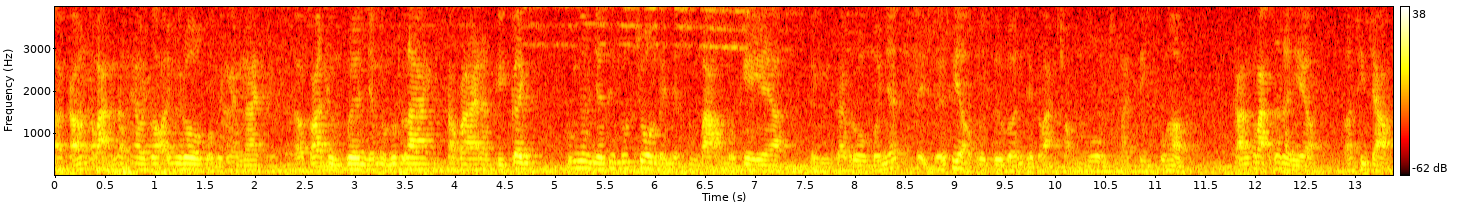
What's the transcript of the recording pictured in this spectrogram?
và cảm ơn các bạn đã theo dõi video của mình ngày hôm nay. Và các bạn đừng quên nhấn vào nút like, subscribe, đăng ký kênh, cũng như nhấn thêm nút chuông để nhận thông báo mỗi khi ờ, mình ra video mới nhất để giới thiệu cũng như tư vấn để các bạn chọn mua một chiếc máy tính phù hợp. Cảm ơn các bạn rất là nhiều. Và xin chào.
